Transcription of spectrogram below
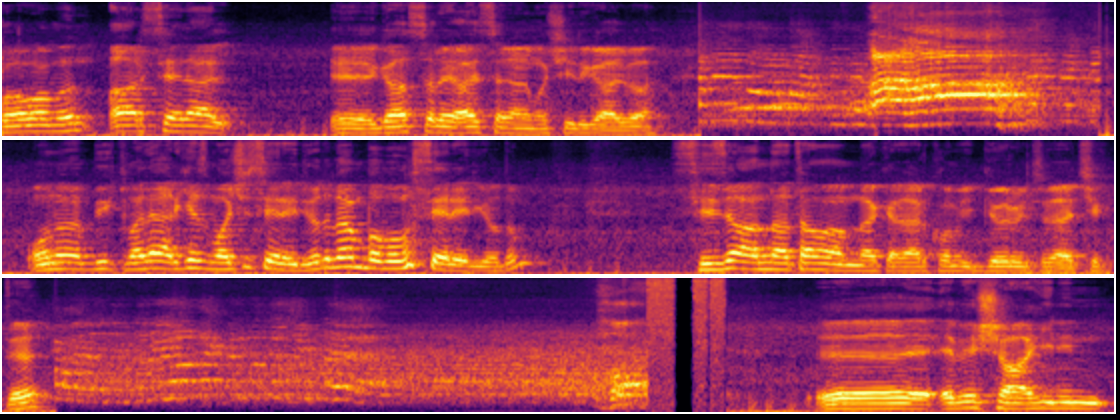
babamın Arsenal e, Galatasaray Arsenal maçıydı galiba. Onu büyük ihtimalle herkes maçı seyrediyordu. Ben babamı seyrediyordum. Size anlatamam ne kadar komik görüntüler çıktı. Ee, eve Şahin'in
